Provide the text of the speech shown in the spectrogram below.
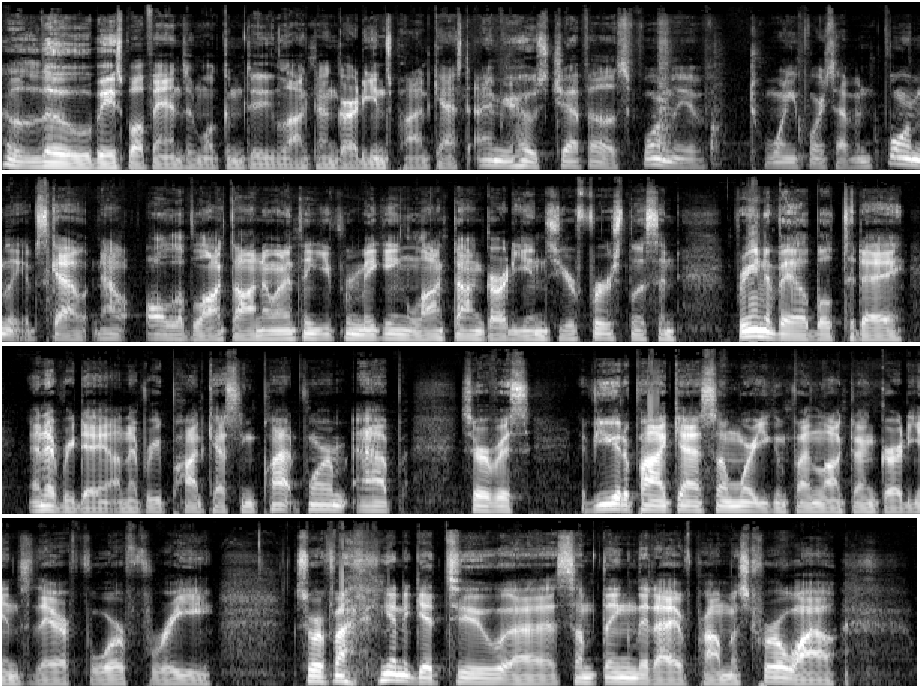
Hello, baseball fans, and welcome to the Locked On Guardians podcast. I'm your host, Jeff Ellis, formerly of 24 7, formerly of Scout, now all of Locked On. I want to thank you for making Locked On Guardians your first listen, free and available today and every day on every podcasting platform, app, service. If you get a podcast somewhere, you can find Locked On Guardians there for free. So, we're finally going to get to uh, something that I have promised for a while,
